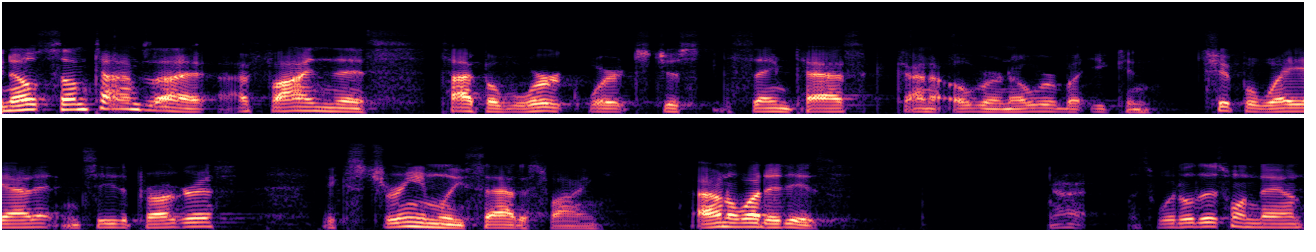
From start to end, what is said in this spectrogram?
You know, sometimes I, I find this type of work where it's just the same task kind of over and over, but you can chip away at it and see the progress. Extremely satisfying. I don't know what it is. All right, let's whittle this one down.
